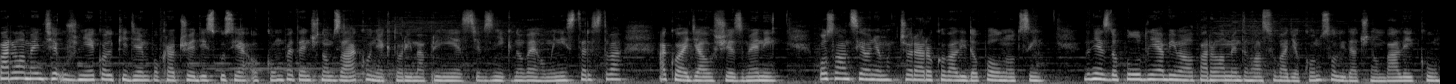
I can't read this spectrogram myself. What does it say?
parlamente už niekoľký deň pokračuje diskusia o kompetenčnom zákone, ktorý má priniesť vznik nového ministerstva, ako aj ďalšie zmeny. Poslanci o ňom včera rokovali do polnoci. Dnes do poludnia by mal parlament hlasovať o konsolidačnom balíku.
